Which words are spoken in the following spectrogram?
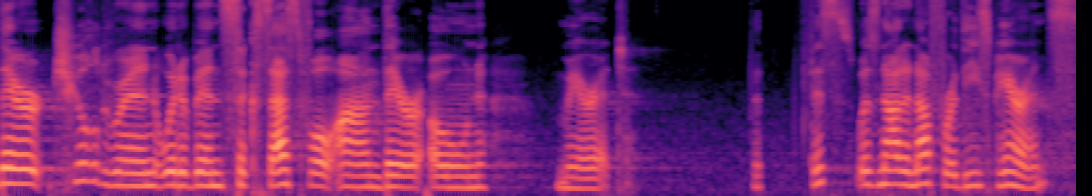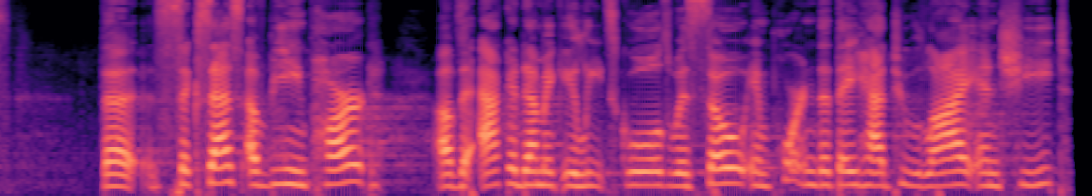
their children would have been successful on their own merit. But this was not enough for these parents. The success of being part of the academic elite schools was so important that they had to lie and cheat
